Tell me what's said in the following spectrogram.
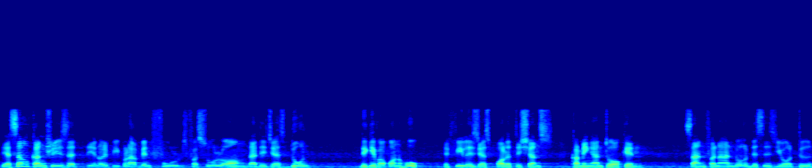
There are some countries that, you know, people have been fooled for so long that they just don't, they give up on hope. They feel it's just politicians coming and talking. San Fernando, this is your turn.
